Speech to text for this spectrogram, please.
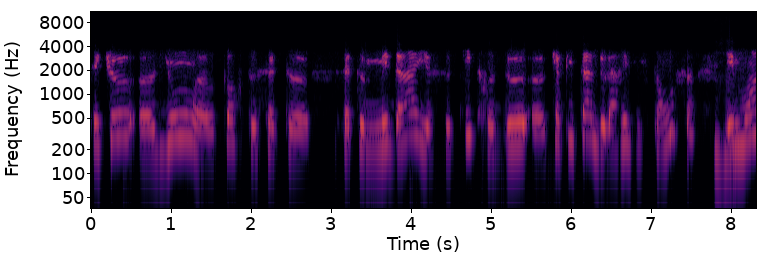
c'est que Lyon porte cette cette médaille, ce titre de euh, capitale de la résistance. Mhm. Et moi,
